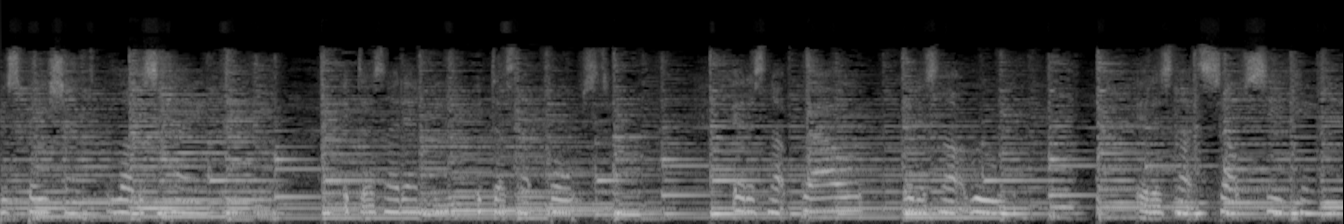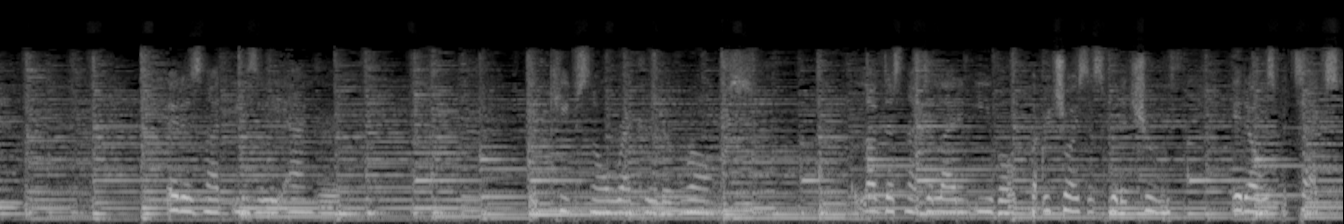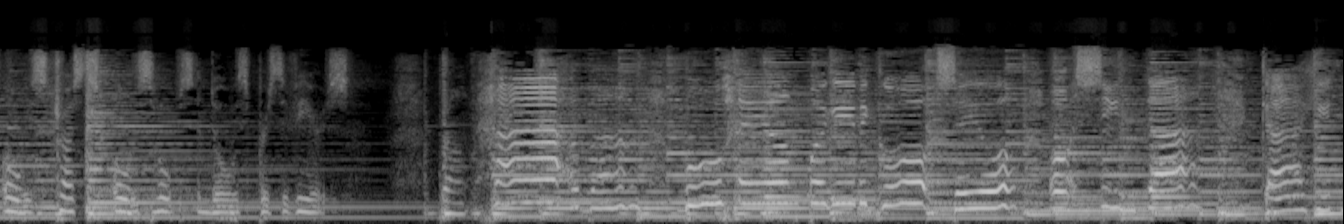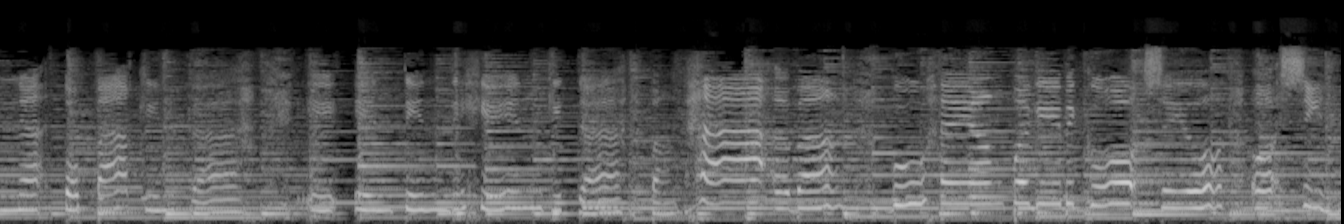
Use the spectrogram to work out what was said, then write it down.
is patient, love is kind. It does not envy, it does not boast. It is not proud, it is not rude. It is not self-seeking. It is not easily angered. It keeps no record of wrongs. Love does not delight in evil, but rejoices with the truth. It always protects, always trusts, always hopes, and always perseveres. Panghabang buhay ang pag-ibig ko sa'yo, o sinta. Kahit na topakin ka, iintindihin kita. Panghabang buhay ang pag-ibig ko sa'yo, o sinta.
